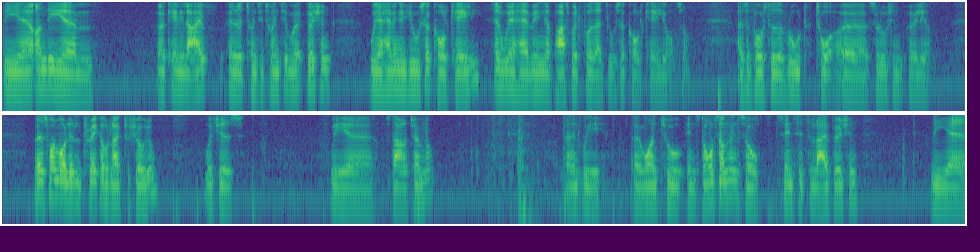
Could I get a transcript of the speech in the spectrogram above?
The uh, On the um, uh, Live, uh, the 2020 version, we are having a user called Kali and we are having a password for that user called Kali also, as opposed to the root toor uh, solution earlier. There's one more little trick I would like to show you, which is we uh, start a terminal and we uh, want to install something. So since it's a live version, the uh,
